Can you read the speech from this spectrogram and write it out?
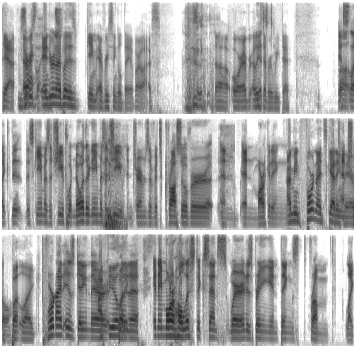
Yeah. Exactly. Every, Andrew and I play this game every single day of our lives, uh, or every, at least It's- every weekday. It's Uh, like th- this game has achieved what no other game has achieved in terms of its crossover and and marketing. I mean, Fortnite's getting there, but, like, Fortnite is getting there. I feel but in a in a more holistic sense, where it is bringing in things from like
